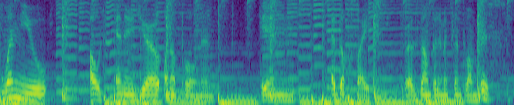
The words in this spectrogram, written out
when you out energy an opponent in a dogfight. For example, a MiG-21 bis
